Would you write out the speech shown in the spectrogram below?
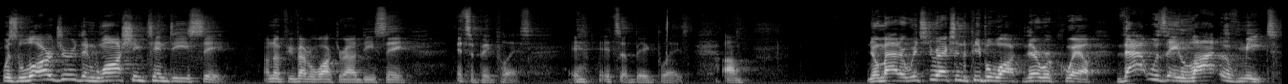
was larger than Washington, D.C. I don't know if you've ever walked around D.C., it's a big place. It, it's a big place. Um, no matter which direction the people walked, there were quail. That was a lot of meat.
